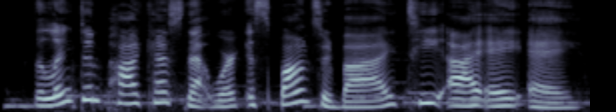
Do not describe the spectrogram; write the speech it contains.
The LinkedIn Podcast Network is sponsored by TIAA.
